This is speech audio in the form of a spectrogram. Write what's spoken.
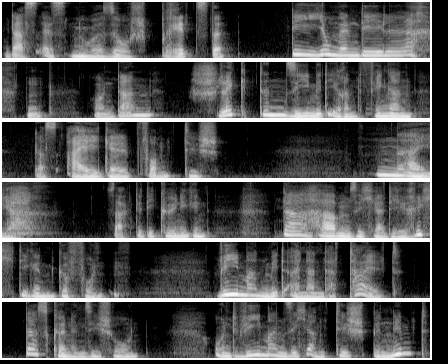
dass es nur so spritzte. Die Jungen, die lachten, Und dann schleckten sie mit ihren Fingern das Eigelb vom Tisch. Na ja, sagte die Königin, da haben sich ja die Richtigen gefunden. Wie man miteinander teilt, das können sie schon. Und wie man sich am Tisch benimmt,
